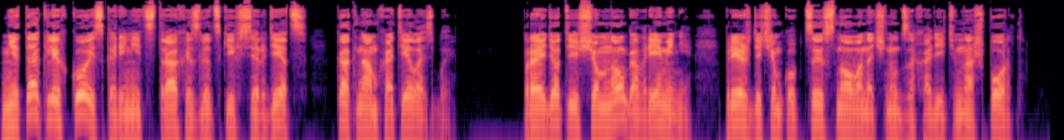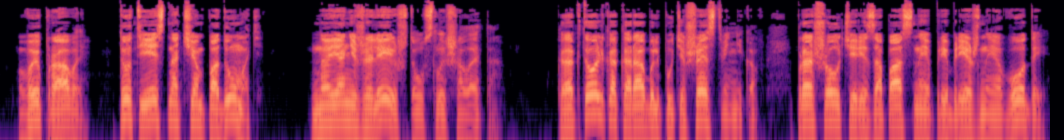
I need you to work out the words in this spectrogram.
не так легко искоренить страх из людских сердец, как нам хотелось бы. Пройдет еще много времени, прежде чем купцы снова начнут заходить в наш порт. Вы правы, тут есть над чем подумать, но я не жалею, что услышал это. Как только корабль путешественников прошел через опасные прибрежные воды,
